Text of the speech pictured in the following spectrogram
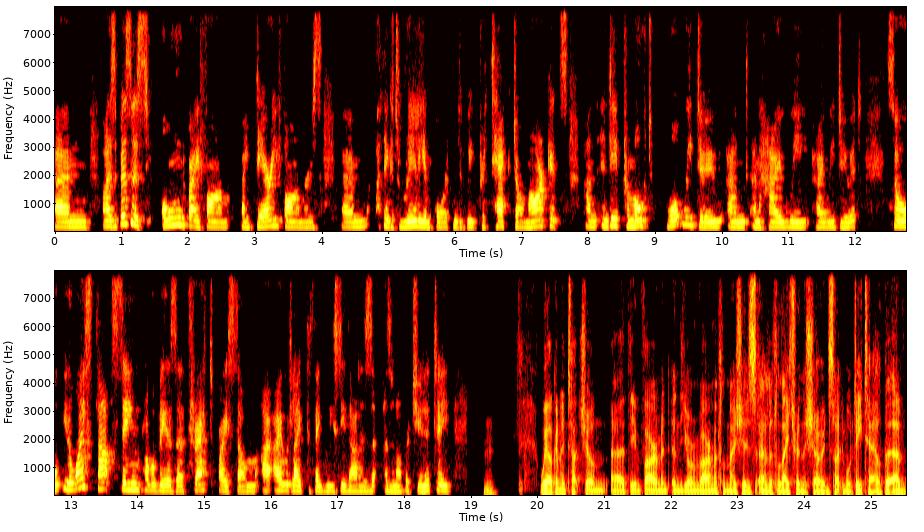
Um, and as a business owned by farm by dairy farmers, um, I think it's really important that we protect our markets and indeed promote what we do and and how we how we do it. So you know, whilst that's seen probably as a threat by some, I, I would like to think we see that as as an opportunity. We are going to touch on uh, the environment and your environmental measures a little later in the show in slightly more detail. But um,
